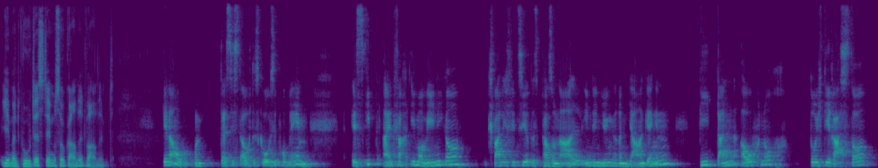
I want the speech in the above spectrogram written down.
jemand Gutes, den man so gar nicht wahrnimmt. Genau, und das ist auch das große Problem. Es gibt einfach immer weniger qualifiziertes Personal in den jüngeren Jahrgängen, die dann auch noch durch die Raster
